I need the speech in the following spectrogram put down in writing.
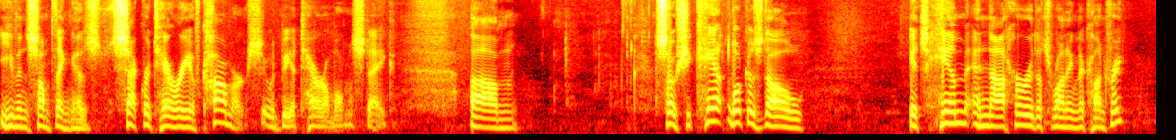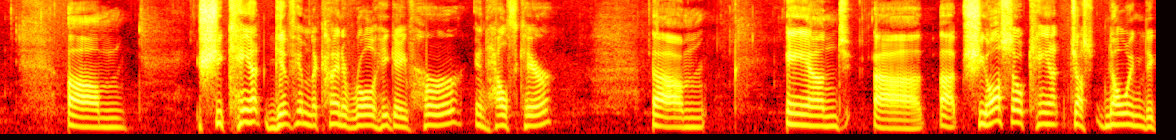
even something as Secretary of Commerce, it would be a terrible mistake. Um, so she can't look as though it's him and not her that's running the country. Um, she can't give him the kind of role he gave her in health care. Um, and uh, uh, she also can't, just knowing the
